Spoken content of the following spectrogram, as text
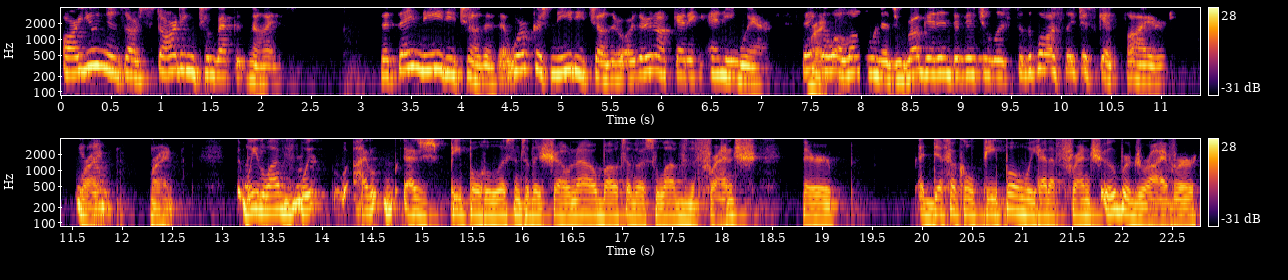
our unions are starting to recognize that they need each other, that workers need each other, or they're not getting anywhere. They right. go alone as rugged individualists to the boss, they just get fired. Right, know? right. We love we I, as people who listen to the show know. Both of us love the French. They're difficult people. We had a French Uber driver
